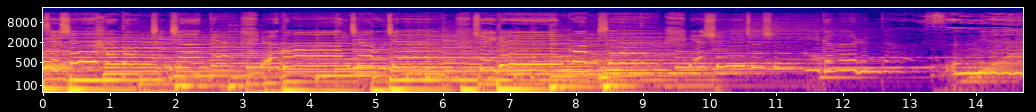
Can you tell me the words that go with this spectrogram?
现实和梦境相叠，月光皎洁，水云光现，也许只是一个人的思念。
